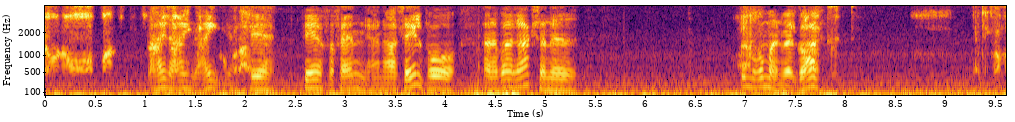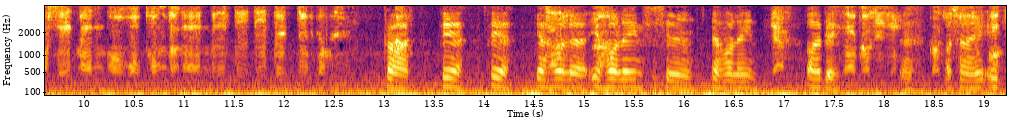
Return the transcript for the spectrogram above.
laver en hård opbremsning. Nej, nej, nej. Per, Per for fanden, han har sæl på. Han har bare lagt sig ned. Det må man vel godt. Ja, det kommer sæt med på, hvor punkterne er. Hvis det, det, det, det skal vi. Godt. Per, Per, jeg holder, jeg holder ind til siden. Jeg holder ind. Ja. Øjeblik. Ja, gør lige det. Ja. Og så er jeg ikke...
